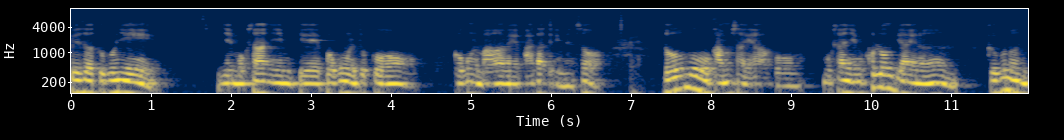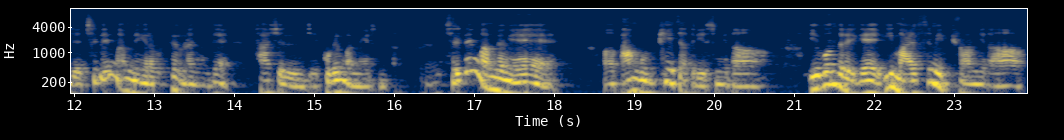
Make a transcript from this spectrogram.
그래서 그분이 이제 목사님께 복음을 듣고 복음을 마음에 받아들이면서 너무 감사해하고 목사님 콜롬비아에는 그분은 이제 700만 명이라고 표현을 했는데 사실 이제 900만 명이었습니다. 700만 명의 어, 방문 피해자들이 있습니다. 이분들에게 이 말씀이 필요합니다.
